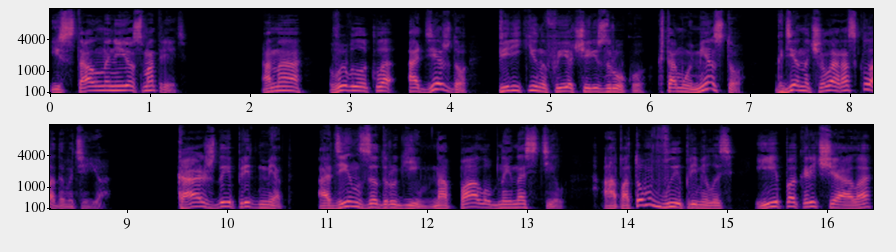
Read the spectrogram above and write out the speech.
и стал на нее смотреть. Она выволокла одежду, перекинув ее через руку, к тому месту, где начала раскладывать ее. Каждый предмет, один за другим, на палубный настил, а потом выпрямилась и покричала,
